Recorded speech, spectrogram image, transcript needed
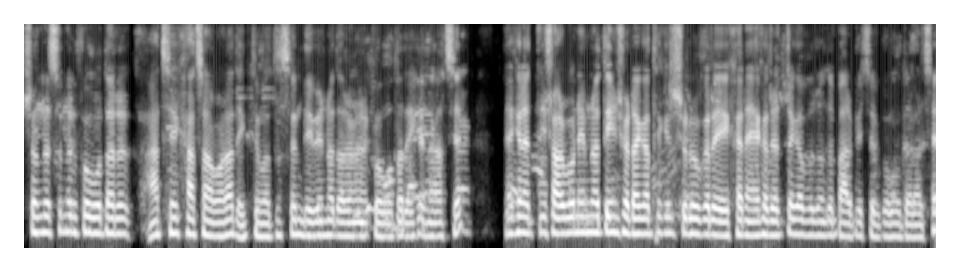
সুন্দর সুন্দর কবুতর আছে খাঁচা ভরা দেখতে পাচ্ছেন বিভিন্ন ধরনের কবুতর এখানে আছে। এখানে সর্বনিম্ন তিনশো টাকা থেকে শুরু করে এখানে এক হাজার টাকা পর্যন্ত পার পিসের কবুতর আছে।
